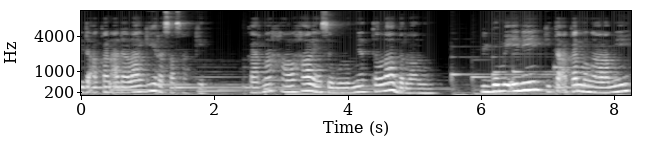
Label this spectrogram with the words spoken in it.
tidak akan ada lagi rasa sakit, karena hal-hal yang sebelumnya telah berlalu. Di bumi ini, kita akan mengalami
